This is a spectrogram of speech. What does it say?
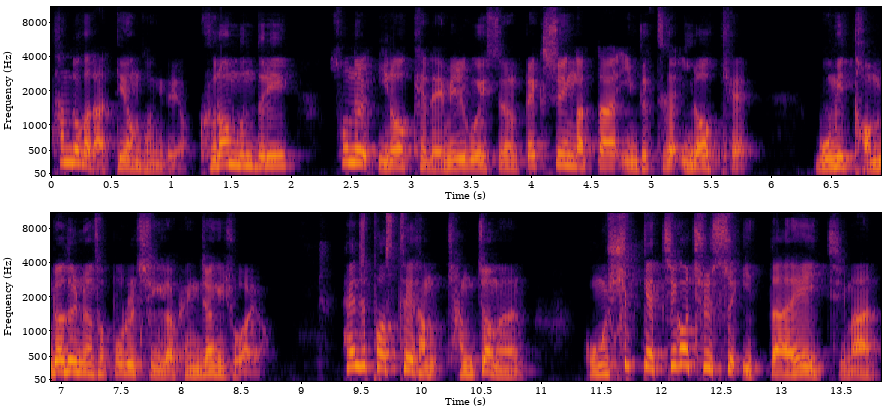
탄도가 낮게 형성이 돼요. 그런 분들이 손을 이렇게 내밀고 있으면 백스윙 갔다 임팩트가 이렇게 몸이 덤벼들면서 볼을 치기가 굉장히 좋아요. hands first의 장점은 공을 쉽게 찍어칠 수 있다에 있지만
